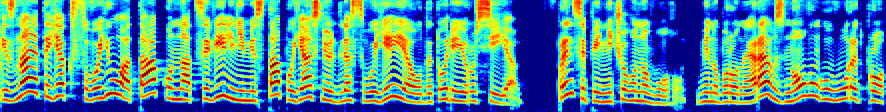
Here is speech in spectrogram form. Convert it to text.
І знаєте, як свою атаку на цивільні міста пояснюють для своєї аудиторії Росія? В принципі, нічого нового. Міноборони РФ знову говорить про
